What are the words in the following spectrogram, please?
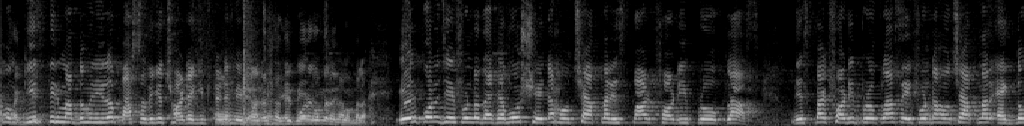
এবং কিস্তির মাধ্যমে নিলেও পাঁচটা থেকে ছয়টা গিফট আইটেম এই ফোনটার আচ্ছা, সাথে পেয়ে আপনারা। এরপরে যে ফোনটা দেখাবো সেটা হচ্ছে আপনার Spark forty pro plus Spark forty pro plus এই ফোনটা হচ্ছে আপনার একদম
